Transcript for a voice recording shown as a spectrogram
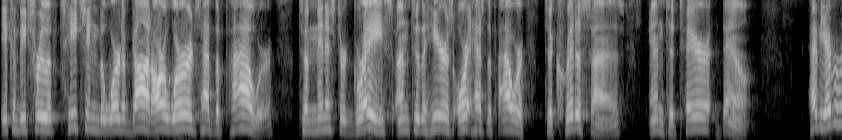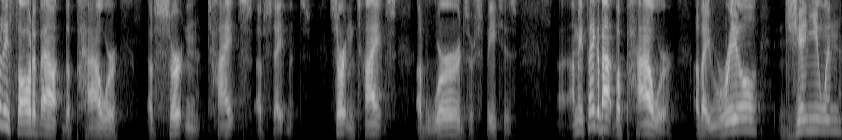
It can be true of teaching the Word of God. Our words have the power to minister grace unto the hearers, or it has the power to criticize and to tear down. Have you ever really thought about the power of certain types of statements, certain types of words or speeches? I mean, think about the power of a real, genuine,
